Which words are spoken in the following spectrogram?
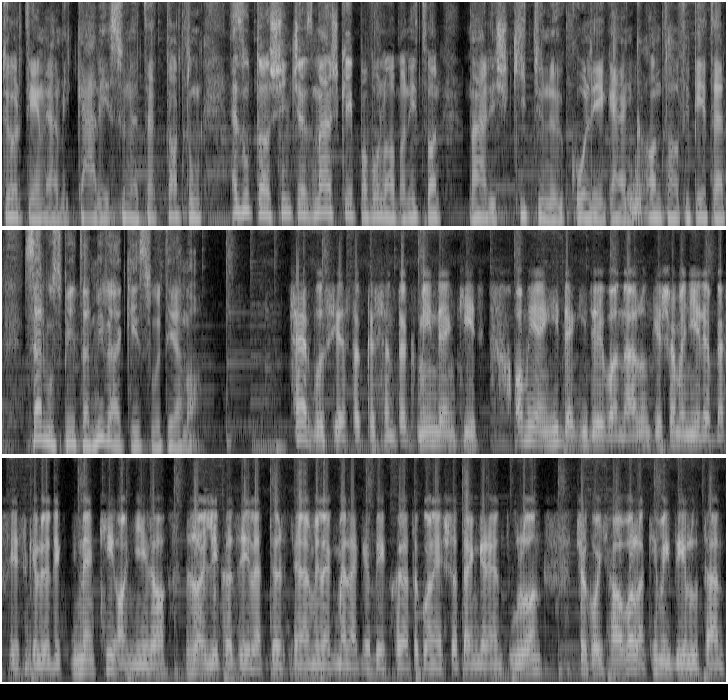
történelmi kávészünetet tartunk. Ezúttal sincs ez másképp, a vonalban itt van már is kitűnő kollégánk Antalfi Péter. Szervusz Péter, mivel készültél ma? Szervusz, sziasztok, köszöntök mindenkit. Amilyen hideg idő van nálunk, és amennyire befészkelődik mindenki, annyira zajlik az élet történelmileg melegebb éghajlatokon és a tengeren túlon. Csak hogyha valaki még délután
